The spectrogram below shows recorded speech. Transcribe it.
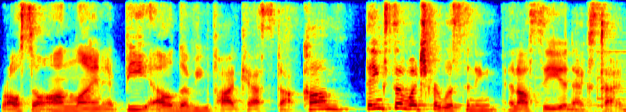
We're also online at blwpodcast.com. Thanks so much for listening, and I'll see you next time.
